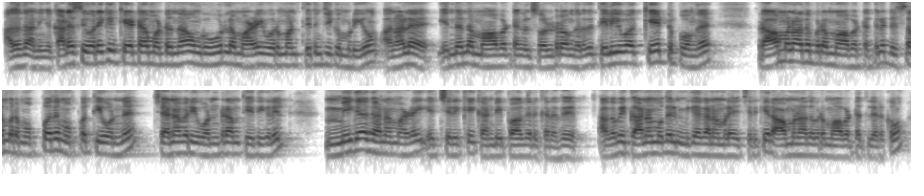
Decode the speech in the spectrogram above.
அதுதான் நீங்க கடைசி வரைக்கும் கேட்டா மட்டும்தான் உங்க ஊர்ல மழை வருமான்னு தெரிஞ்சுக்க முடியும். அதனால எந்தெந்த மாவட்டங்கள் சொல்றோங்கிறது தெளிவா கேட்டு போங்க. ராமநாதபுரம் மாவட்டத்தில் டிசம்பர் முப்பது முப்பத்தி ஒன்று ஜனவரி ஒன்றாம் தேதிகளில் மிக கனமழை எச்சரிக்கை கண்டிப்பாக இருக்கிறது. ஆகவே கன முதல் மிக கனமழை எச்சரிக்கை ராமநாதபுரம் மாவட்டத்தில் இருக்கும்.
